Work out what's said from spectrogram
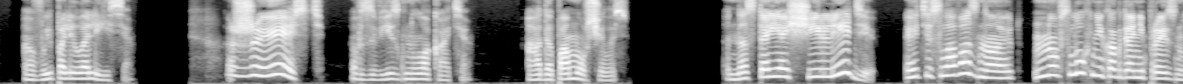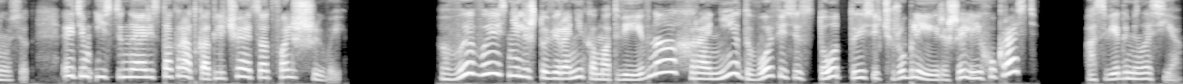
— выпалила Леся. «Жесть!» — взвизгнула Катя. Ада поморщилась. «Настоящие леди эти слова знают, но вслух никогда не произносят. Этим истинная аристократка отличается от фальшивой. Вы выяснили, что Вероника Матвеевна хранит в офисе сто тысяч рублей и решили их украсть? Осведомилась я.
